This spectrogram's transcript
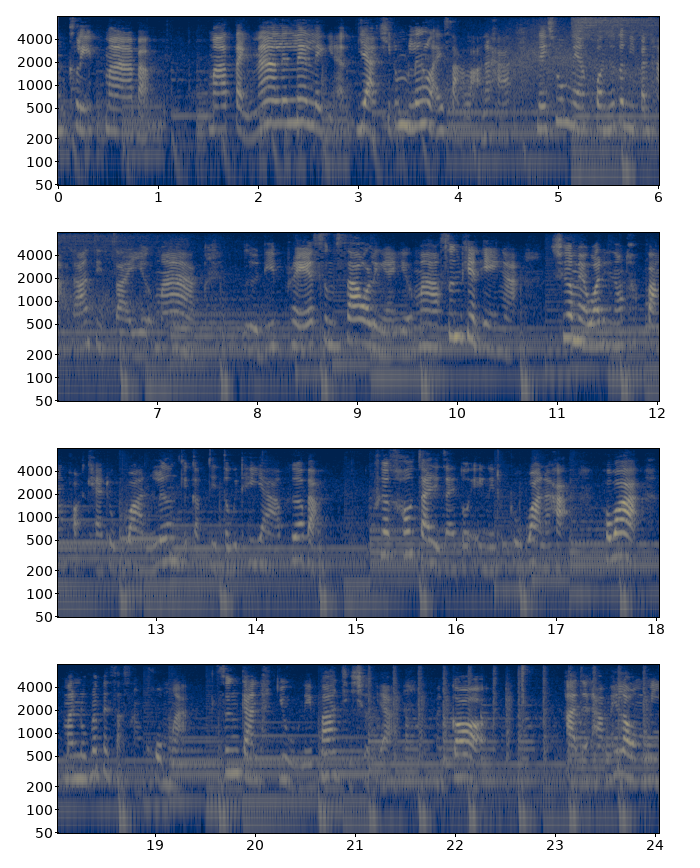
ำคลิปมาแบบมาแต่งหน้าเล่นๆอะไรเงี้ยอย่าคิดว่ามันเรื่องไร้สาระนะคะ ในช่วงเนี้ยคนก็จะมีปัญหาด้านจิตใจเยอะมาก หรือดิเพรสซึมเศร้าอะไรเงี้ยเยอะมาก ซึ่งเทียนเองอะเชื่อไหมว่าเทียนต้องฟังพอดแคสต์ทุกวันเรื่องเกี่ยวกับจิตวิทยาเพื่อแบบเพื่อเข้าใจจิตใจตัวเองในทุกๆวันนะคะ เพราะว่ามนุษย์มันเป็นสัตว์สังคมอะซึ่งการอยู่ในบ้านเฉยๆอะมันก็ อาจจะทำให้เรามี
